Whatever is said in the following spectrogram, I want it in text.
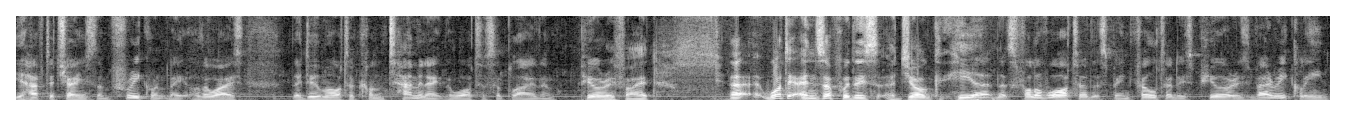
you have to change them frequently, otherwise they do more to contaminate the water supply than purify it. Uh, what it ends up with is a jug here that's full of water that's been filtered, is pure, is very clean,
